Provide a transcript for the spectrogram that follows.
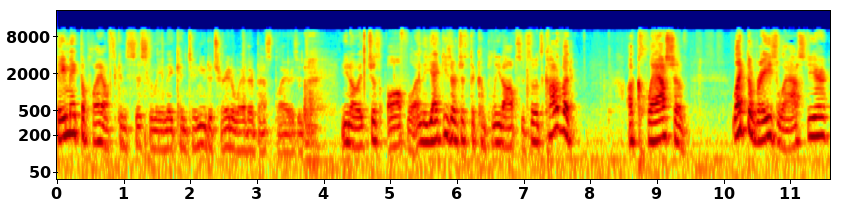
They make the playoffs consistently, and they continue to trade away their best players. It's, you know, it's just awful. And the Yankees are just the complete opposite. So it's kind of a, a clash of, like the Rays last year,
